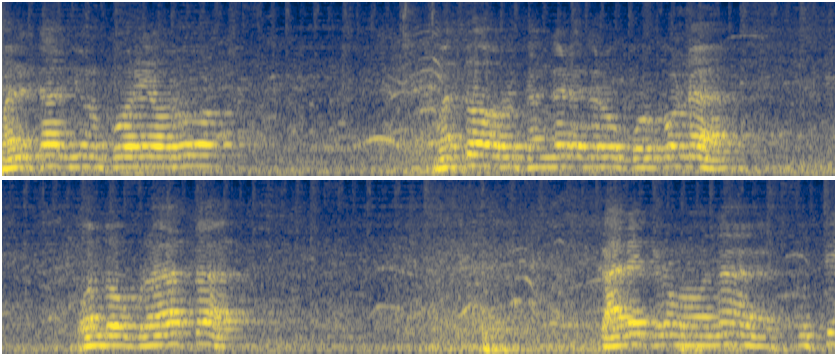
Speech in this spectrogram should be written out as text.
ಮಲ್ಲಿಕಾರ್ಜುನ ಕೋರೆ ಅವರು ಮತ್ತು ಅವರ ಸಂಘಟಕರು ಕೂಡ್ಕೊಂಡ ಒಂದು ಬೃಹತ್ ಕಾರ್ಯಕ್ರಮವನ್ನು, ಕುಸ್ತಿ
